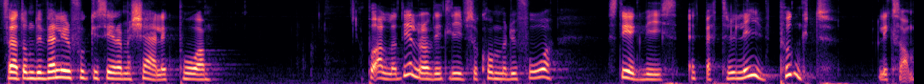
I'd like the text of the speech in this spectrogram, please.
För att om du väljer att fokusera med kärlek på, på alla delar av ditt liv så kommer du få stegvis ett bättre liv. Punkt. Liksom.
